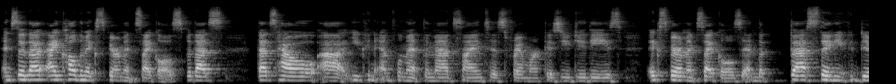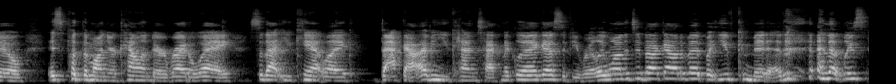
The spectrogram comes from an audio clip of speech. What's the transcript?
And so that i call them experiment cycles but that's that's how uh, you can implement the mad scientist framework as you do these experiment cycles. And the best thing you can do is put them on your calendar right away so that you can't like back out. I mean, you can technically, I guess, if you really wanted to back out of it, but you've committed. and at least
